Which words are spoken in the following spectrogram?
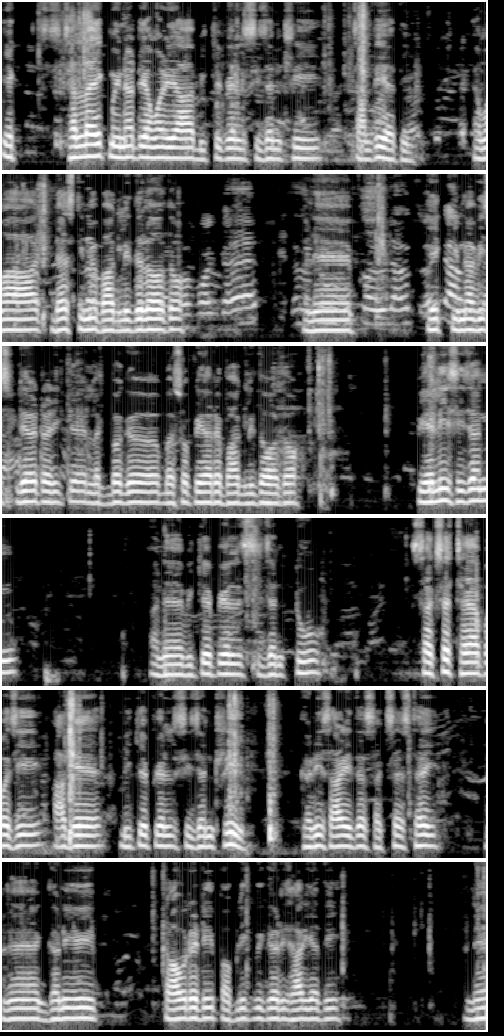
એક છેલ્લા એક મહિનાથી અમારી આ બીકેપીએલ સિઝન થ્રી ચાલતી હતી. એમાં દસ ટીમે ભાગ લીધેલો હતો. અને એક ટીમના વીસ પ્લેયર તરીકે લગભગ બસો પ્લેયરે ભાગ લીધો હતો. પહેલી સિઝન અને બીકેપીએલ સિઝન ટુ સક્સેસ થયા પછી આજે બીકેપીએલ સિઝન થ્રી ઘણી સારી રીતે સક્સેસ થઈ. અને ઘણી ક્રાઉડ હતી પબ્લિક બી ઘણી સારી હતી. અને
